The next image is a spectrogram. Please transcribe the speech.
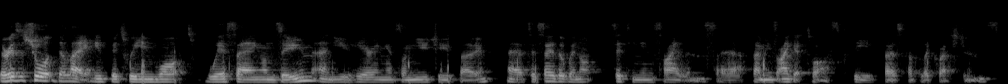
There is a short delay between what we're saying on Zoom and you hearing us on YouTube though. Uh, so say that we're not sitting in silence, uh, that means I get to ask the first couple of questions.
